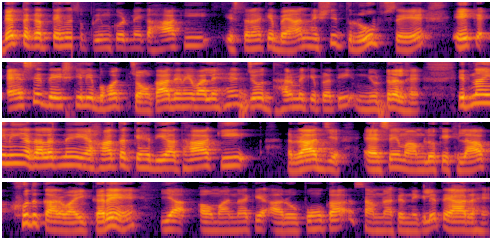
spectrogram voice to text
व्यक्त करते हुए सुप्रीम कोर्ट ने कहा कि इस तरह के बयान निश्चित रूप से एक ऐसे देश के लिए बहुत चौंका देने वाले हैं जो धर्म के प्रति न्यूट्रल है। इतना ही नहीं, अदालत ने यहाँ तक कह दिया था कि राज्य ऐसे मामलों के खिलाफ खुद कार्रवाई करें या अवमानना के आरोपों का सामना करने के लिए तैयार रहें।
